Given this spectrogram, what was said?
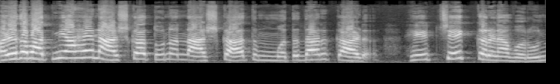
आणि आता बातमी आहे नाशकातून. नाशकात मतदार कार्ड हे चेक करण्यावरून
